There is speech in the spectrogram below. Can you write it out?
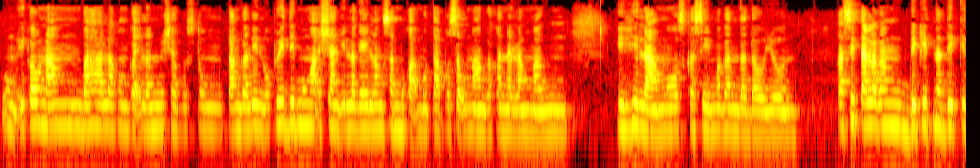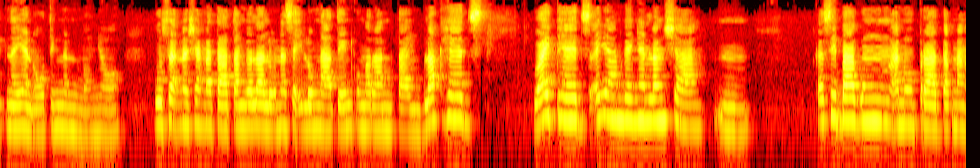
Kung ikaw na ang bahala kung kailan mo siya gustong tanggalin. O pwede mo nga siyang ilagay lang sa mukha mo, tapos sa umaga ka na lang mag hihilamos kasi maganda daw yun. Kasi talagang dikit na dikit na yan. O, tingnan mo nyo. Kusa na siyang natatanggal lalo na sa ilong natin kung marami tayong blackheads, whiteheads. Ayan, ganyan lang siya. Mm. Kasi bagong ano product ng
